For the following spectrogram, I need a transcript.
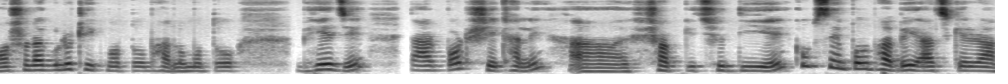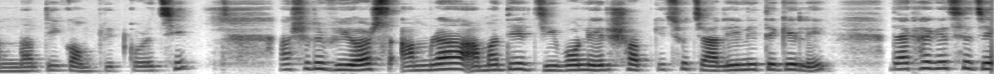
মশলাগুলো ঠিক মতো ভালো মতো ভেজে তারপর সেখানে সব কিছু দিয়ে খুব সিম্পলভাবেই আজকের রান্নাটি কমপ্লিট করেছি। আসলে ভিউয়ার্স আমরা আমাদের জীবনের সব কিছু চালিয়ে নিতে গেলে দেখা গেছে যে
